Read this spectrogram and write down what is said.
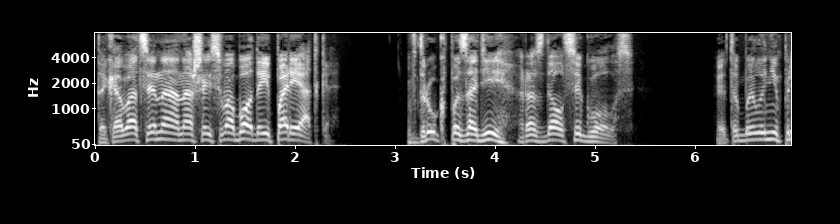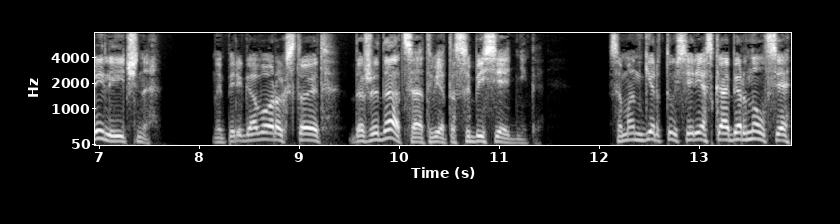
«Такова цена нашей свободы и порядка!» Вдруг позади раздался голос. Это было неприлично. На переговорах стоит дожидаться ответа собеседника. Самангир Туси резко обернулся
